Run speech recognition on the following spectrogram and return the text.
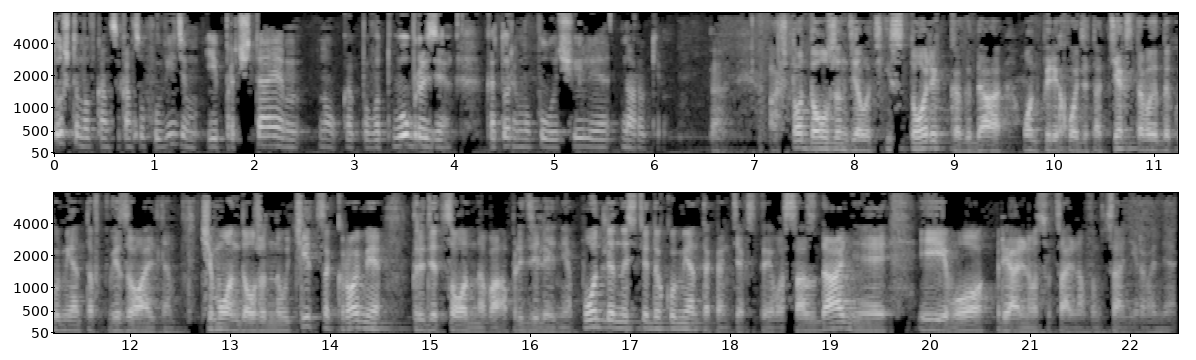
то, что мы в конце концов увидим и прочитаем, ну, как бы вот в образе, который мы получили на руки. Да. А что должен делать историк, когда он переходит от текстовых документов к визуальным? Чему он должен научиться, кроме традиционного определения подлинности документа, контекста его создания и его реального социального функционирования?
